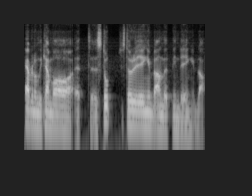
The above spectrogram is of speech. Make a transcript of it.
även om det kan vara ett stort, större gäng ibland, ett mindre gäng ibland.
